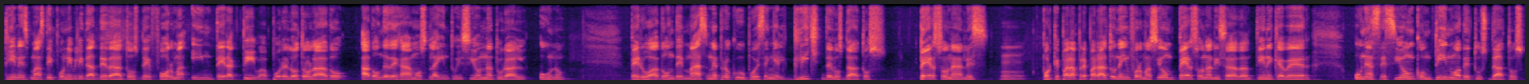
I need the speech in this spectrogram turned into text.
tienes más disponibilidad de datos de forma interactiva, por el otro lado, ¿a dónde dejamos la intuición natural? Uno. Pero a donde más me preocupo es en el glitch de los datos personales. Mm. Porque para prepararte una información personalizada tiene que haber una sesión continua de tus datos.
